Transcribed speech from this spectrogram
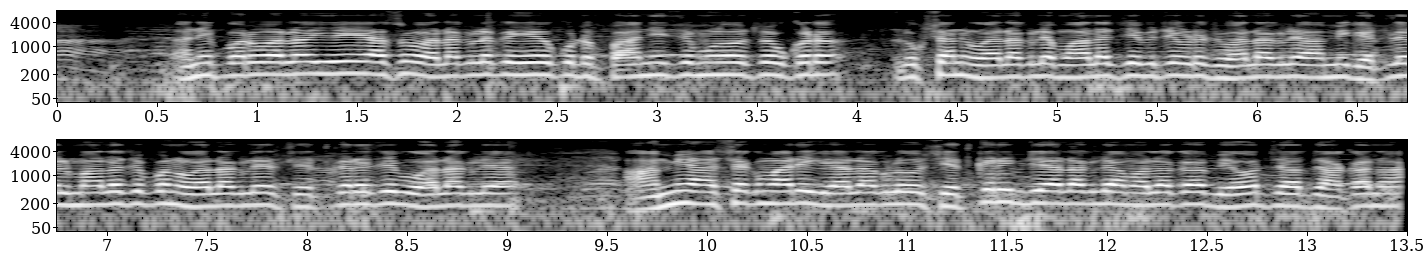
हा. आणि परवाला हे असं व्हायला लागलं की हे कुठं पाण्याच्यामुळं चौकडं नुकसान व्हायला लागलं मालाचे बी तेवढेच व्हायला लागले आम्ही घेतलेल्या मालाचे पण व्हायला लागले शेतकऱ्याचे बी व्हायला लागल्या आम्ही आशक मारी घ्यायला लागलो शेतकरी बी द्यायला लागले आम्हाला का बेवरच्या झाकाना.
